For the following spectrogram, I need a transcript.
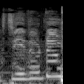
aragtidu dhawaysa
